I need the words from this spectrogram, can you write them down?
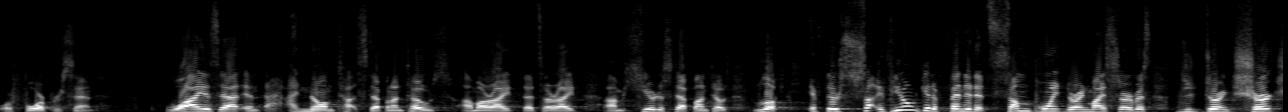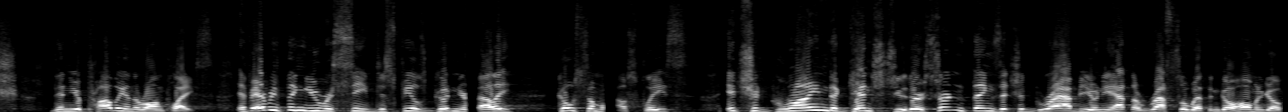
or 4%? Why is that? And I know I'm t- stepping on toes. I'm all right. That's all right. I'm here to step on toes. Look, if there's so, if you don't get offended at some point during my service, d- during church, then you're probably in the wrong place. If everything you receive just feels good in your belly, go somewhere else, please. It should grind against you. There are certain things that should grab you and you have to wrestle with and go home and go,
